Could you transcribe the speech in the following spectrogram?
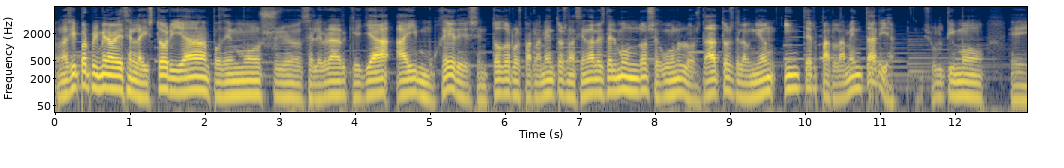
Aún así, por primera vez en la historia podemos eh, celebrar que ya hay mujeres en todos los parlamentos nacionales del mundo según los datos de la Unión Interparlamentaria. En su último eh,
